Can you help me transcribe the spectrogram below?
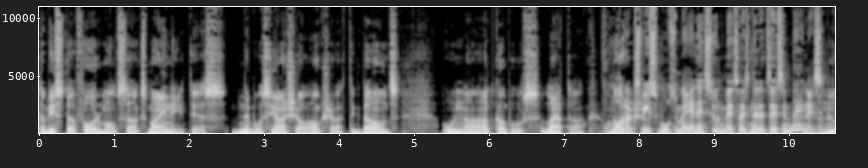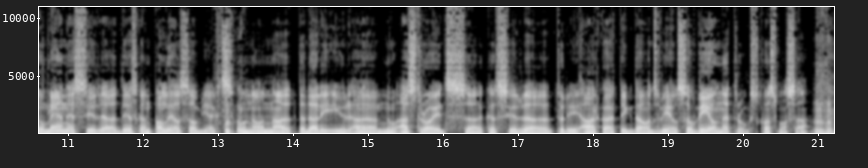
Tad viss tā formula sāks mainīties. Nebūs jāšauj augšā tik daudz, un atkal būs lētāk. Noraks visu mūsu mēnesi, un mēs vairs neredzēsim mēnesi. Nu, mēnesis ir diezgan liels objekts, un, un tad arī ir nu, asteroids, kas ir tur ir ārkārtīgi daudz vielas, so viela netrūkst kosmosā. Mm -hmm.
